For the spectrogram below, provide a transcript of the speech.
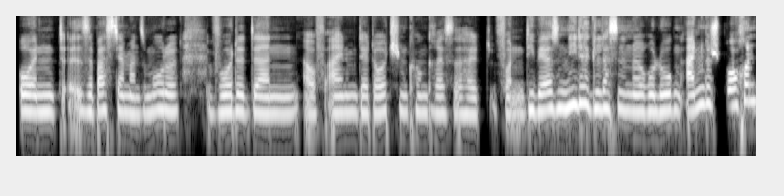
und Sebastian Mansomodel wurde dann auf einem der deutschen Kongresse halt von diversen niedergelassenen Neurologen angesprochen,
